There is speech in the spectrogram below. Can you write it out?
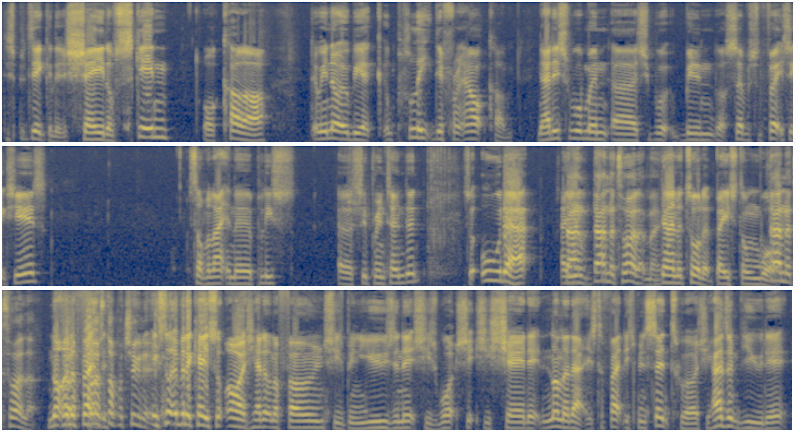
this particular shade of skin or color, then we know it would be a complete different outcome. Now, this woman, uh, she's been in service for 36 years, something like in the police uh, superintendent. So all that. And Down, you- down the toilet, mate. down the toilet based on what? Down the toilet. Not on the first opportunity. It's not even a case of oh she had it on her phone, she's been using it, she's watched it, she shared it. None of that. It's the fact it's been sent to her. She hasn't viewed it,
